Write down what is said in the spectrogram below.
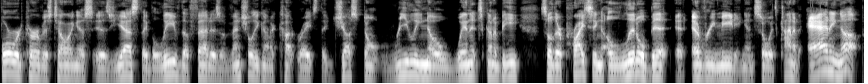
forward curve is telling us is yes, they believe the Fed is eventually going to cut rates. They just don't really know when it's going to be. So they're pricing a little bit at every meeting, and so it's kind of adding up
